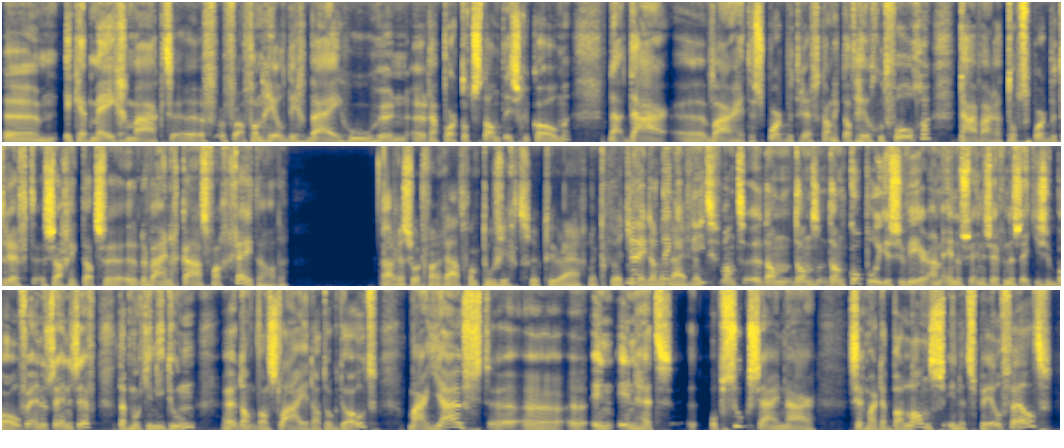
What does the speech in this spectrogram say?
Um, ik heb meegemaakt uh, van heel dichtbij hoe hun uh, rapport tot stand is gekomen. Nou, daar waar het de sport betreft, kan ik dat heel goed volgen. Daar waar het topsport betreft, zag ik dat ze er weinig kaas van gegeten hadden. Daar een soort van raad van toezichtstructuur eigenlijk. Wat je nee, dat denk ik niet. Want uh, dan, dan, dan koppel je ze weer aan NOC-NSF en dan zet je ze boven NOC-NSF. Dat moet je niet doen. Hè? Dan, dan sla je dat ook dood. Maar juist uh, uh, in, in het op zoek zijn naar zeg maar, de balans in het speelveld.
